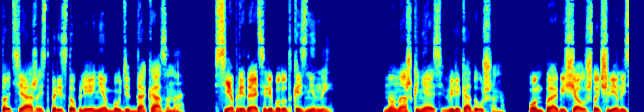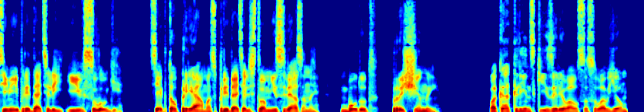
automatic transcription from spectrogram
то тяжесть преступления будет доказана. Все предатели будут казнены. Но наш князь великодушен. Он пообещал, что члены семей предателей и их слуги, те, кто прямо с предательством не связаны, будут прощены. Пока Клинский заливался соловьем,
